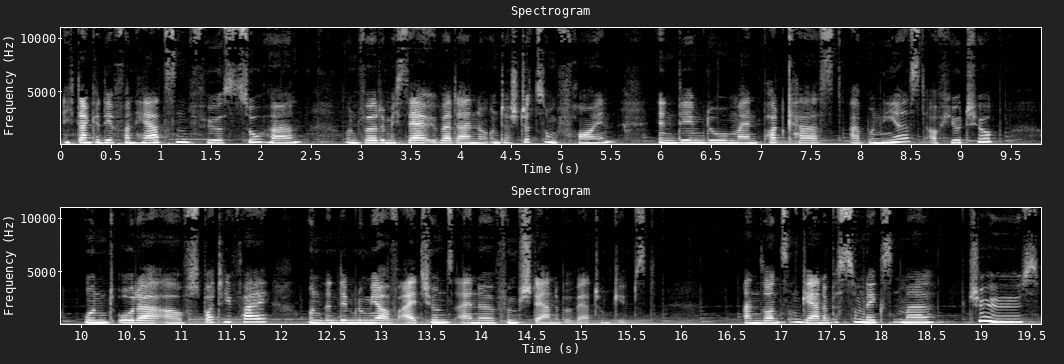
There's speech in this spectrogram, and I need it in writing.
Ich danke dir von Herzen fürs Zuhören und würde mich sehr über deine Unterstützung freuen, indem du meinen Podcast abonnierst auf YouTube und oder auf Spotify und indem du mir auf iTunes eine 5-Sterne-Bewertung gibst. Ansonsten gerne bis zum nächsten Mal. Tschüss.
